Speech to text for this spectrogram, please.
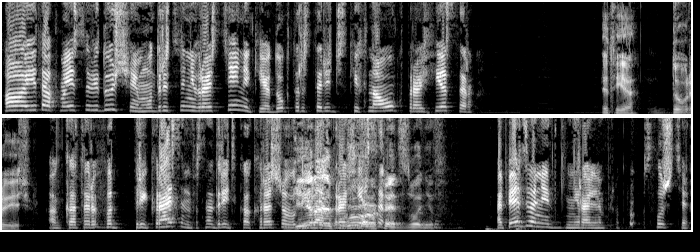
А, итак, мои соведущие, мудрецы-неврастенники, доктор исторических наук, профессор, Это я. Добрый вечер. а, который вот прекрасен. Посмотрите, как хорошо выглядит Генеральный прокурор профессор. опять звонит. Опять звонит генеральный прокурор. Слушайте,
